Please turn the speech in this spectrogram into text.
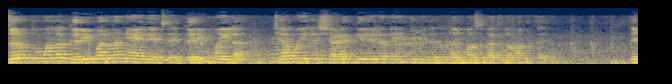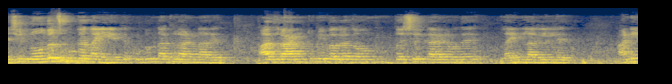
जर तुम्हाला गरिबांना न्याय द्यायचा आहे गरीब महिला ज्या महिला शाळेत गेलेल्या नाही तुम्ही त्याचा जन्माचा दाखला मागताय. त्याची नोंदच कुठं नाहीये ते कुठून दाखला आणणार आहेत? आज रांग तुम्ही बघा जाऊन तहसील कार्यालयामध्ये लाईन लागलेले आहेत. आणि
